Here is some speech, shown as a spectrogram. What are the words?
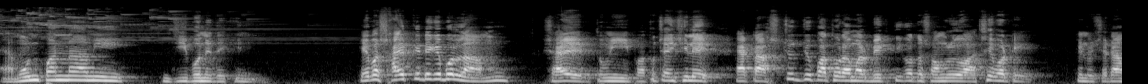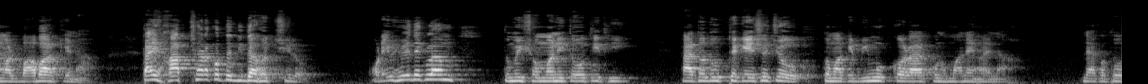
এমন পান্না আমি জীবনে দেখিনি। এবার সাহেবকে ডেকে বললাম, সাহেব, তুমি পাথর চাইছিলে, একটা আশ্চর্য পাথর আমার ব্যক্তিগত সংগ্রহ আছে বটে, কিন্তু সেটা আমার বাবার কেনা। তাই হাত ছাড়া করতে দ্বিধা হচ্ছিল। পরে ভেবে দেখলাম, তুমি সম্মানিত অতিথি। এত দূর থেকে এসেছ, তোমাকে বিমুখ করার কোনো মানে হয় না। দেখো তো,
